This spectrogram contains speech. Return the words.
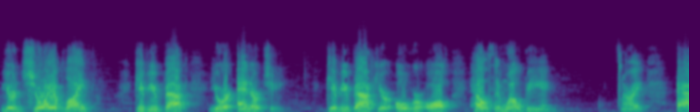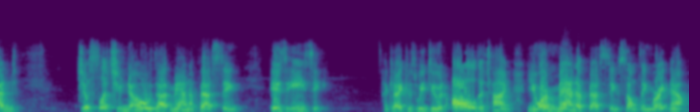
your joy of life, give you back your energy, give you back your overall health and well-being. All right. And just let you know that manifesting is easy. Okay. Because we do it all the time. You are manifesting something right now.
